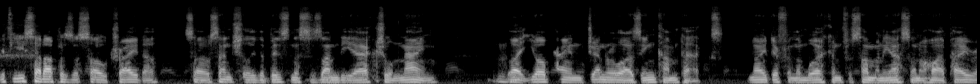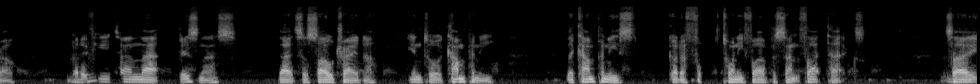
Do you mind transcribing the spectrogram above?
if you set up as a sole trader, so essentially the business is under your actual name, mm-hmm. like you're paying generalized income tax, no different than working for somebody else on a high payroll. Mm-hmm. But if mm-hmm. you turn that business that's a sole trader into a company, the company's got a 25% flat tax. Mm-hmm. So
